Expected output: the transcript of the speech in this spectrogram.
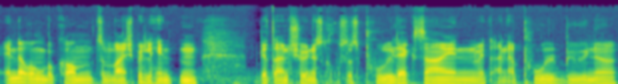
Änderungen bekommen, zum Beispiel hinten wird ein schönes großes Pooldeck sein mit einer Poolbühne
